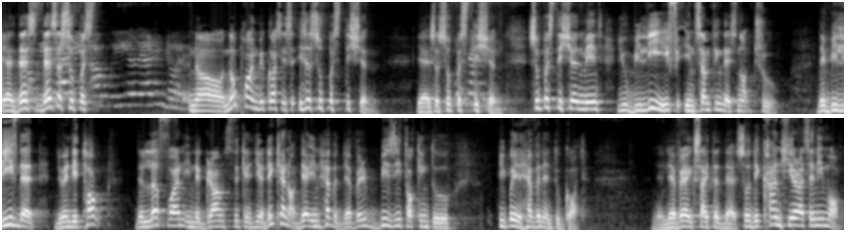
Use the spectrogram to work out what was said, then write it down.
yeah, we there's a allowed super. Are we allowed? No. No, no point because it's, it's a superstition. Yeah, it's a superstition. Superstition means you believe in something that's not true. They believe that when they talk, the loved one in the ground still can hear. They cannot. They're in heaven. They're very busy talking to people in heaven and to God. And they're very excited there. So they can't hear us anymore.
